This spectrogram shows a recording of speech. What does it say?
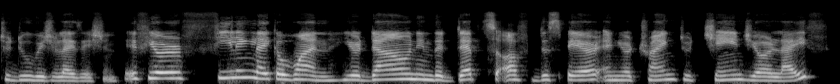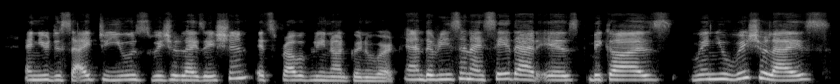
to do visualization. If you're feeling like a one, you're down in the depths of despair and you're trying to change your life, and you decide to use visualization, it's probably not going to work. And the reason I say that is because when you visualize,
